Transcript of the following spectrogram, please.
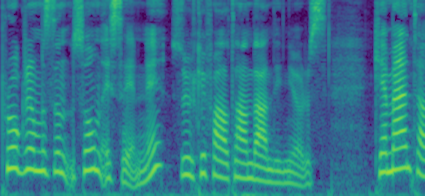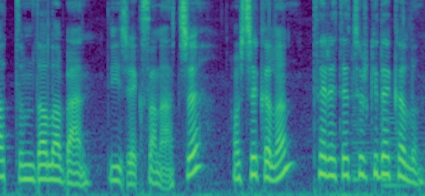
programımızın son eserini Zülkü Faltan'dan dinliyoruz. Kement attım dala ben diyecek sanatçı. Hoşçakalın, TRT Türkü'de kalın.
